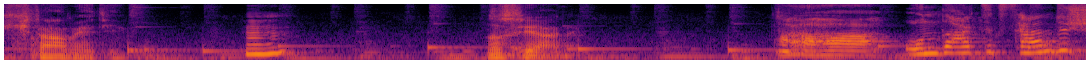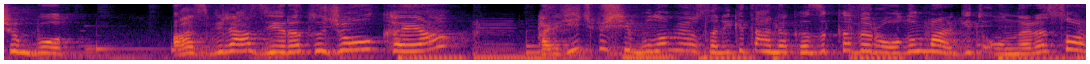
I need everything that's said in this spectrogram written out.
İkna mı edeyim? Hı hı. Nasıl yani? Aa, onu da artık sen düşün bul. Az biraz yaratıcı ol Kaya. Hani hiçbir şey bulamıyorsan iki tane kazık kadar oğlum var git onlara sor.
